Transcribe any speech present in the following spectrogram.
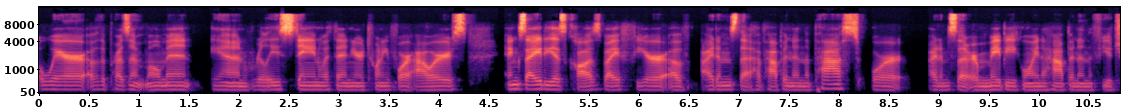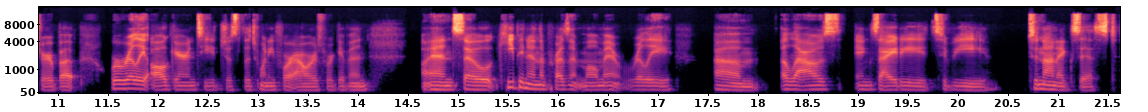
aware of the present moment and really staying within your 24 hours. Anxiety is caused by fear of items that have happened in the past or items that are maybe going to happen in the future, but we're really all guaranteed just the 24 hours we're given. And so keeping in the present moment really um, allows anxiety to be to not exist.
